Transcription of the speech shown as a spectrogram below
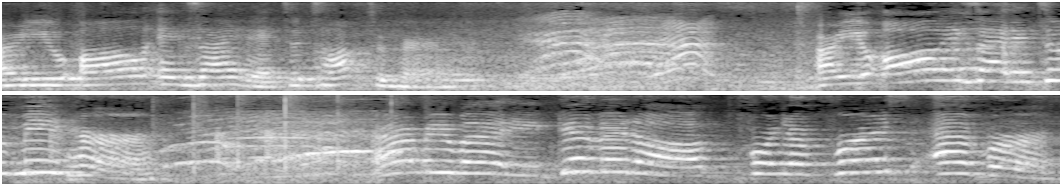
Are you all excited to talk to her? Yes! Are you all excited to meet her? Everybody, give it up for the first ever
